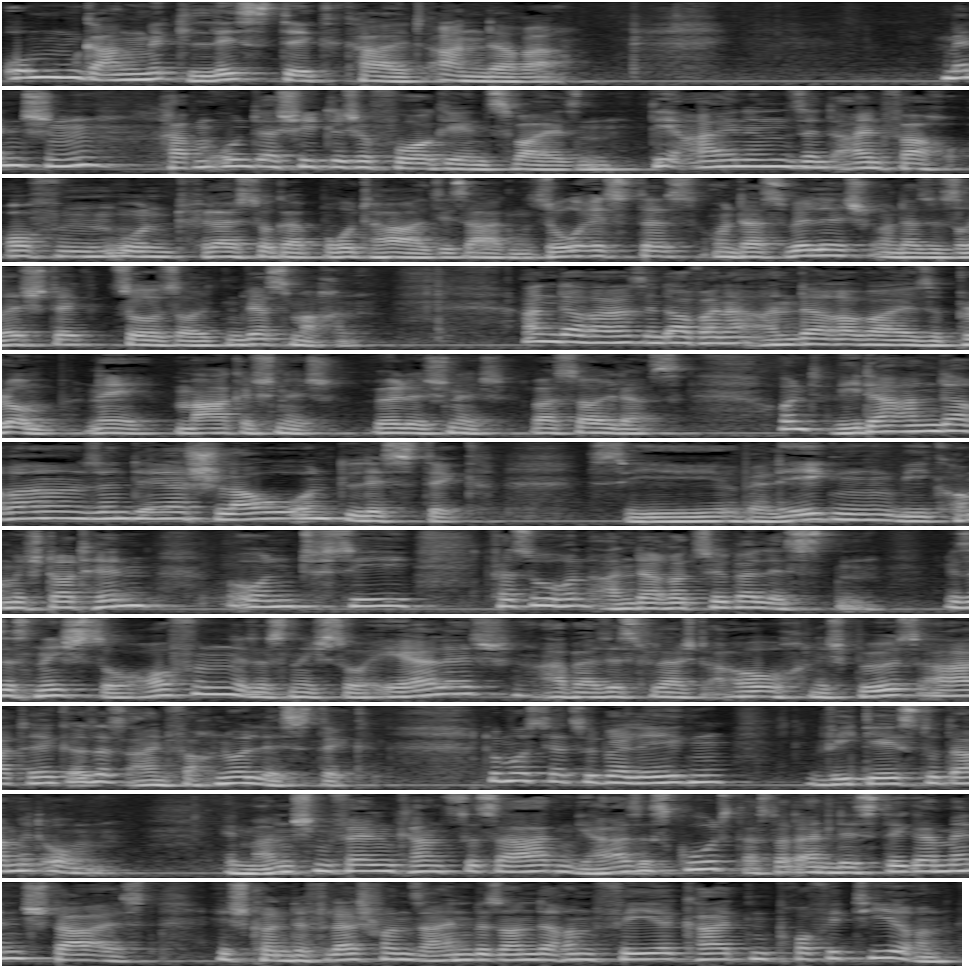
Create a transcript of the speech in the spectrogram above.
Umgang mit Listigkeit anderer. Menschen haben unterschiedliche Vorgehensweisen. Die einen sind einfach offen und vielleicht sogar brutal. Sie sagen, so ist es und das will ich und das ist richtig, so sollten wir es machen. Andere sind auf eine andere Weise plump. Nee, mag ich nicht, will ich nicht, was soll das? Und wieder andere sind eher schlau und listig. Sie überlegen, wie komme ich dorthin und sie versuchen andere zu überlisten. Es ist nicht so offen, es ist nicht so ehrlich, aber es ist vielleicht auch nicht bösartig, es ist einfach nur listig. Du musst jetzt überlegen, wie gehst du damit um? In manchen Fällen kannst du sagen, ja, es ist gut, dass dort ein listiger Mensch da ist. Ich könnte vielleicht von seinen besonderen Fähigkeiten profitieren.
